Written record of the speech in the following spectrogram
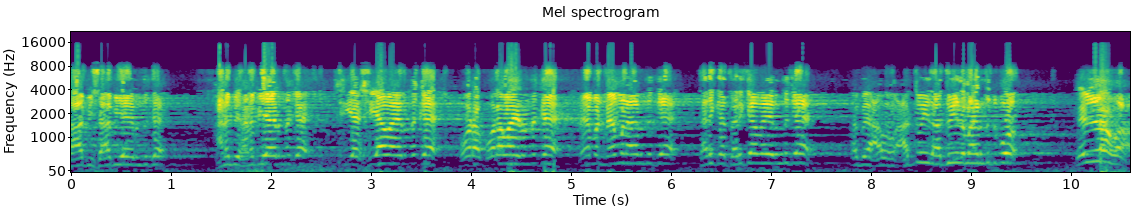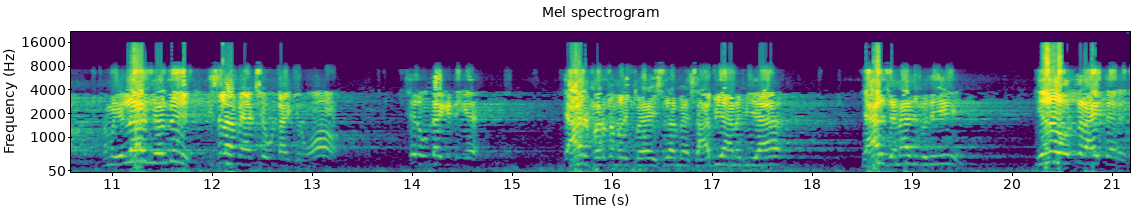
சாபி சாபியா இருந்துக்க. அனபி அனுபியா இருந்துக்க? சியா சியாவா இருந்துக்க? போரா போராவா இருந்துக்க? மேமன் மேமனா இருந்துக்க? தரிக்கா தரிக்காவா இருந்துக்க? அவ- அத்வைத அத்வைதமா இருந்துட்டு போ. எல்லாம் வா. நம்ம எல்லாரும் சேர்ந்து இஸ்லாமிய ஆட்சியை உண்டாக்கிடுவோம் சரி உண்டாக்கிட்டீங்க. யார் பிரதமர் இப்ப இஸ்லாமிய சாபியா அனுப்பியா? யார் ஜனாதிபதி? ஏதோ ஒருத்தர் ஆயிட்டாரு.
